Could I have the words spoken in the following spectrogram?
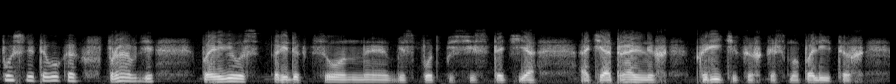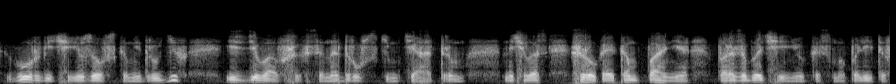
после того, как в «Правде» появилась редакционная без подписи статья о театральных критиках-космополитах Гурвиче, Юзовском и других, издевавшихся над русским театром, началась широкая кампания по разоблачению космополитов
